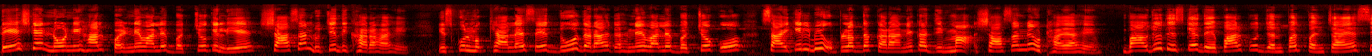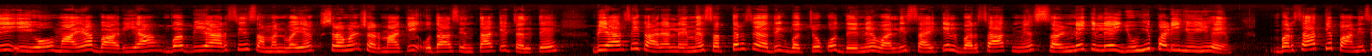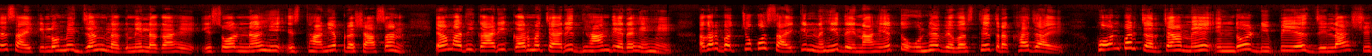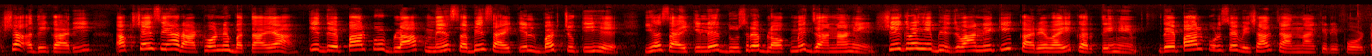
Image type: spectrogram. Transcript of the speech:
देश के नौनिहाल पढ़ने वाले बच्चों के लिए शासन रुचि दिखा रहा है। स्कूल मुख्यालय से दूर दराज रहने वाले बच्चों को साइकिल भी उपलब्ध कराने का जिम्मा शासन ने उठाया है। बावजूद इसके, देपालपुर जनपद पंचायत सीईओ माया बारिया व बीआरसी समन्वयक श्रवण शर्मा की उदासीनता के चलते बीआरसी कार्यालय में 70 से अधिक बच्चों को देने वाली साइकिल बरसात में सड़ने के लिए यूँ ही पड़ी हुई है। बरसात के पानी से साइकिलों में जंग लगने लगा है। इस ओर न ही स्थानीय प्रशासन एवं अधिकारी कर्मचारी ध्यान दे रहे हैं। अगर बच्चों को साइकिल नहीं देना है तो उन्हें व्यवस्थित रखा जाए। फ़ोन पर चर्चा में इंदौर डीपीएस जिला शिक्षा अधिकारी अक्षय सिंह राठौर ने बताया कि देपालपुर ब्लॉक में सभी साइकिल बढ़ चुकी है। यह साइकिलें दूसरे ब्लॉक में जाना है। शीघ्र ही भिजवाने की कार्यवाही करते हैं। देपालपुर से विशाल चांदना की रिपोर्ट।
